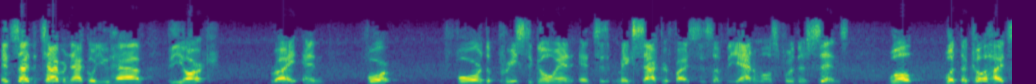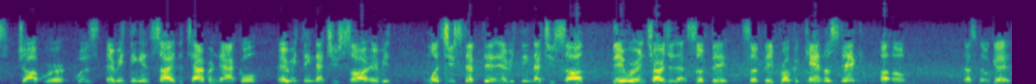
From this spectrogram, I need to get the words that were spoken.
inside the tabernacle you have the ark, right? And for for the priests to go in and to make sacrifices of the animals for their sins. Well, what the Kohathites' job were was everything inside the tabernacle, everything that you saw, every once you stepped in, everything that you saw, they were in charge of that. So if they so if they broke a candlestick, uh oh, that's no good.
